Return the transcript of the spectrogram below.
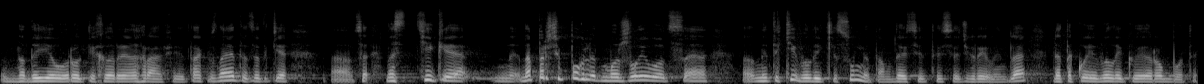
надає уроки хореографії. Так, знаєте, це таке. Це настільки, на перший погляд, можливо, це не такі великі суми, там 10 тисяч гривень для, для такої великої роботи.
